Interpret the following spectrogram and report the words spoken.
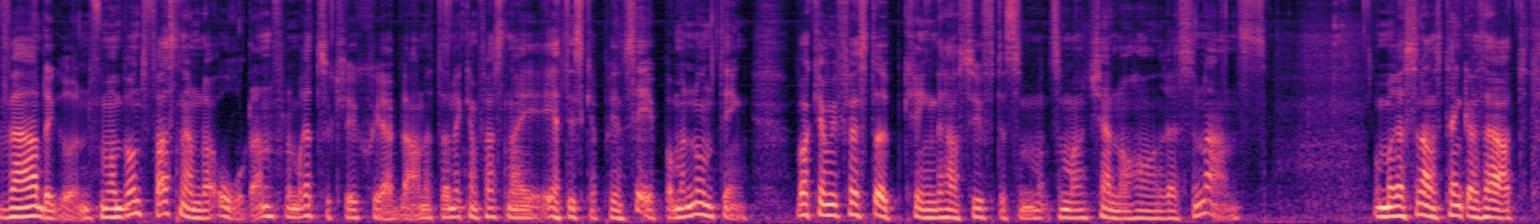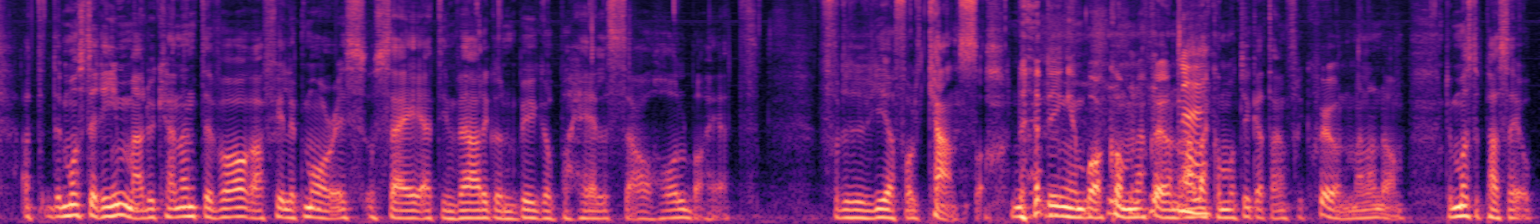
värdegrund. För man behöver inte fastna i de där orden, för de är rätt så klyschiga ibland, utan det kan fastna i etiska principer. Men någonting, vad kan vi fästa upp kring det här syftet som, som man känner har en resonans? Och med resonans tänker jag så här att, att det måste rimma. Du kan inte vara Philip Morris och säga att din värdegrund bygger på hälsa och hållbarhet. För du ger folk cancer. Det är ingen bra kombination. Alla kommer att tycka att det är en friktion mellan dem. Det måste passa ihop.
